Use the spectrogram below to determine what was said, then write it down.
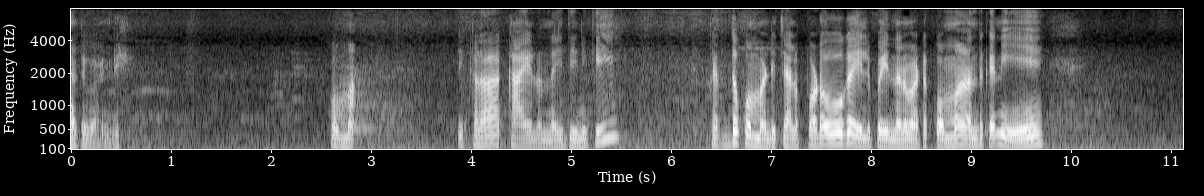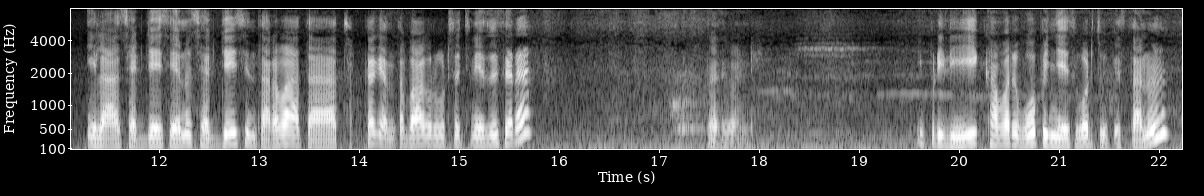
అదిగోండి. కొమ్మ. ఇక్కడ కాయలు ఉన్నాయి దీనికి. పెద్ద కొమ్మ అండి చాలా పొడవుగా వెళ్ళిపోయింది అనమాట కొమ్మ. అందుకని ఇలా సెట్ చేసాను. సెట్ చేసిన తర్వాత చక్కగా ఎంత బాగా రూట్స్ వచ్చినాయో చూసారా? అదిగోండి. ఇప్పుడు ఇది కవర్ ఓపెన్ చేసి కూడా చూపిస్తాను.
